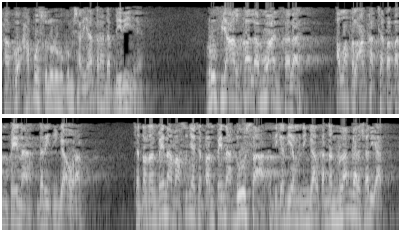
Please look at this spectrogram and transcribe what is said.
Hapus seluruh hukum syariat terhadap dirinya. Rufi'al qalamu an salat. Allah telah angkat catatan pena dari tiga orang. Catatan pena maksudnya catatan pena dosa ketika dia meninggalkan dan melanggar syariat.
